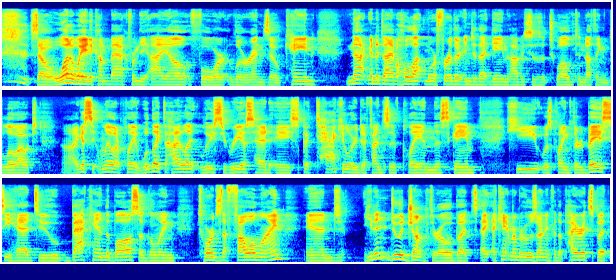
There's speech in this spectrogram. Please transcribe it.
so, what a way to come back from the IL for Lorenzo Cain. Not going to dive a whole lot more further into that game. Obviously, it's a 12 to nothing blowout. Uh, I guess the only other play I would like to highlight Luis Urias had a spectacular defensive play in this game. He was playing third base. He had to backhand the ball, so going towards the foul line. And he didn't do a jump throw, but I, I can't remember who was running for the Pirates, but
